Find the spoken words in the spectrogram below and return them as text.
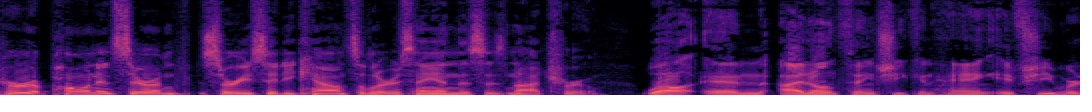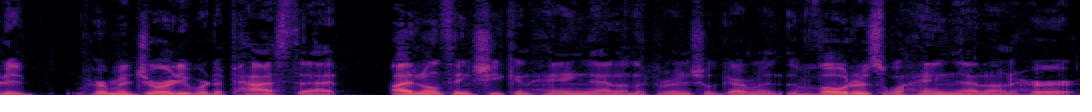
her opponents there on Surrey City Council are saying this is not true. Well, and I don't think she can hang. If she were to, her majority were to pass that, I don't think she can hang that on the provincial government. The voters will hang that on her.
